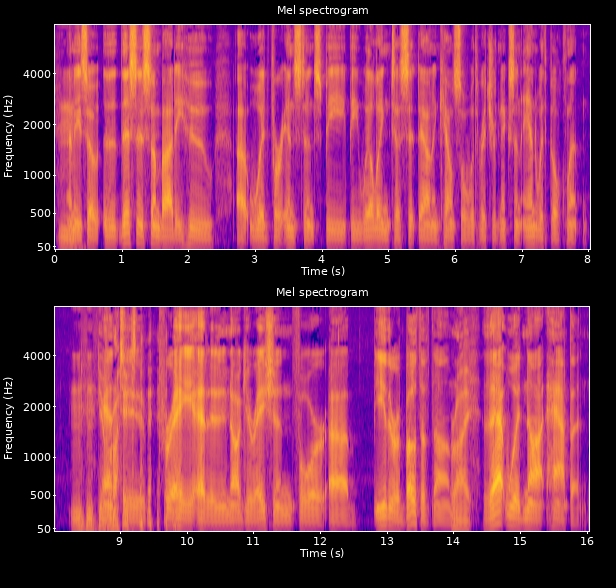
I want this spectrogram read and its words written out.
Mm-hmm. I mean, so th- this is somebody who uh, would, for instance, be be willing to sit down and counsel with Richard Nixon and with Bill Clinton mm-hmm, and right. to pray at an inauguration for uh, either or both of them, right. that would not happen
